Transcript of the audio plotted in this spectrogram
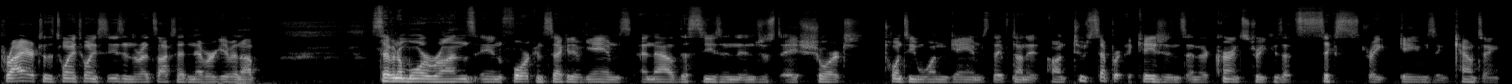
prior to the 2020 season, the Red Sox had never given up seven or more runs in four consecutive games, and now this season, in just a short 21 games, they've done it on two separate occasions, and their current streak is at six straight games and counting.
